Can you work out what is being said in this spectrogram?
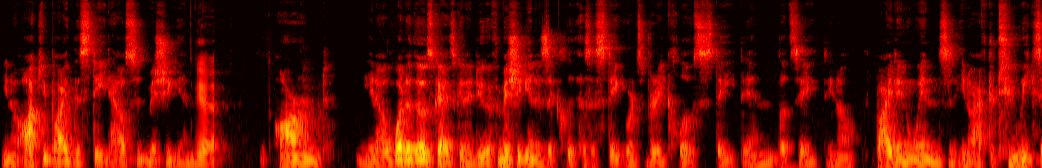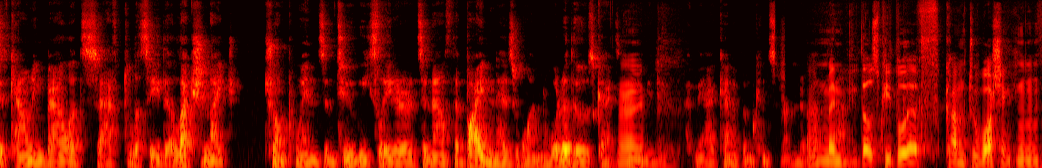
you know occupied the state house in Michigan, yeah, armed you know, what are those guys going to do if Michigan is a is a state where it's a very close state, and let's say you know Biden wins, you know, after two weeks of counting ballots, after let's say the election night Trump wins, and two weeks later it's announced that Biden has won. What are those guys right. going to do? I mean, I kind of am concerned. About and that. those people have come to Washington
